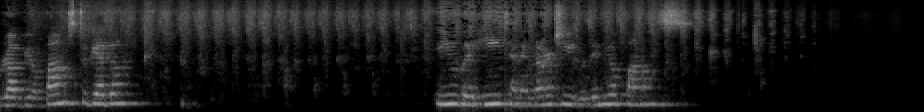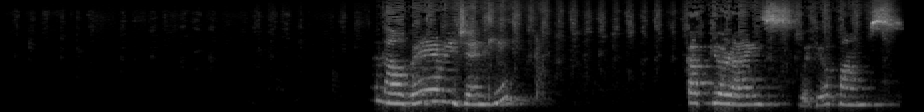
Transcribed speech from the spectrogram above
Rub your palms together. Feel the heat and energy within your palms. And now very gently, cup your eyes with your palms.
